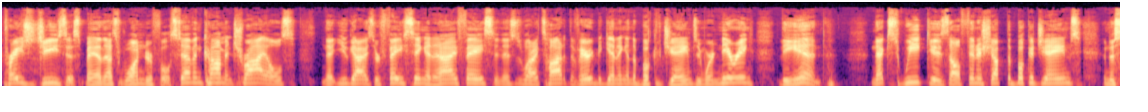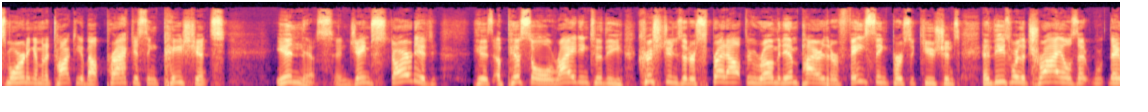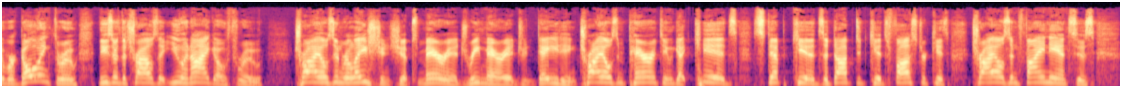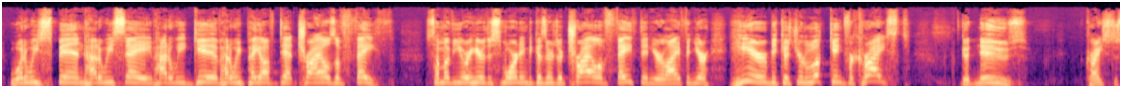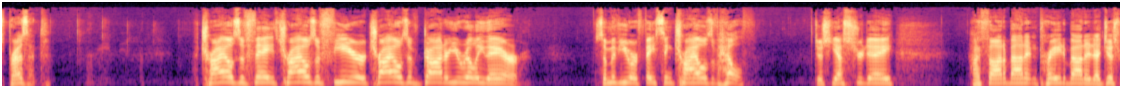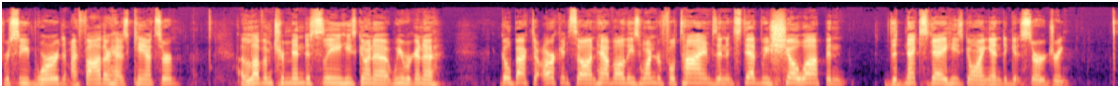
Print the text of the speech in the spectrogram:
Praise Jesus, man. That's wonderful. Seven common trials that you guys are facing and I face, and this is what I taught at the very beginning in the book of James, and we're nearing the end. Next week is I'll finish up the book of James, and this morning I'm going to talk to you about practicing patience in this. And James started his epistle writing to the Christians that are spread out through Roman Empire that are facing persecutions. And these were the trials that they were going through. These are the trials that you and I go through. Trials in relationships, marriage, remarriage, and dating. Trials in parenting. We got kids, step kids, adopted kids, foster kids. Trials in finances. What do we spend? How do we save? How do we give? How do we pay off debt? Trials of faith. Some of you are here this morning because there's a trial of faith in your life, and you're here because you're looking for Christ. Good news Christ is present. Trials of faith, trials of fear, trials of God, are you really there? Some of you are facing trials of health. Just yesterday, I thought about it and prayed about it. I just received word that my father has cancer. I love him tremendously. He's gonna, we were gonna go back to Arkansas and have all these wonderful times. And instead, we show up, and the next day, he's going in to get surgery.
